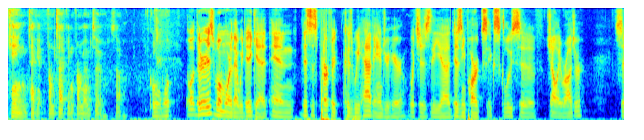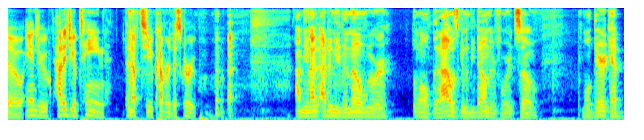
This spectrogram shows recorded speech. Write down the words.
King Tekken from Tekken from him too. So Cool. Well, Well, there is one more that we did get, and this is perfect because we have Andrew here, which is the uh, Disney Parks exclusive Jolly Roger. So, Andrew, how did you obtain enough to cover this group? I mean, I, I didn't even know we were, well, that I was going to be down there for it, so. Well, Derek had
